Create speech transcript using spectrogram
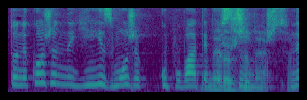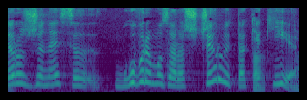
то не кожен її зможе купувати Не постійно. розженешся. Не розженешся. Говоримо зараз щиро і так, як є.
